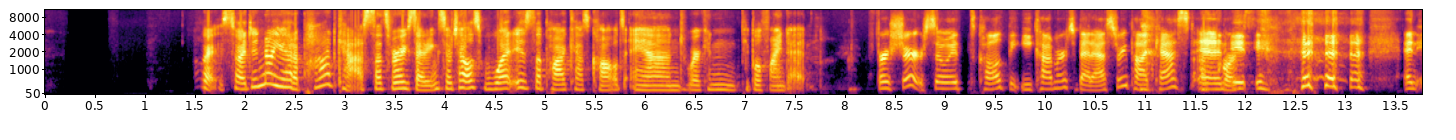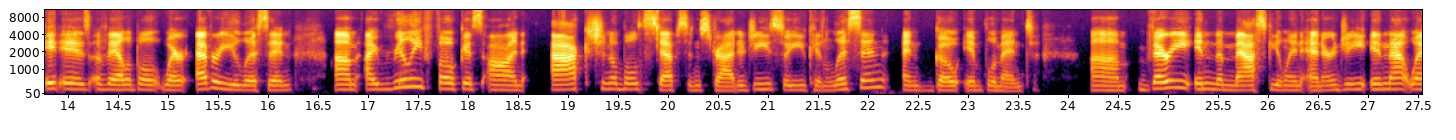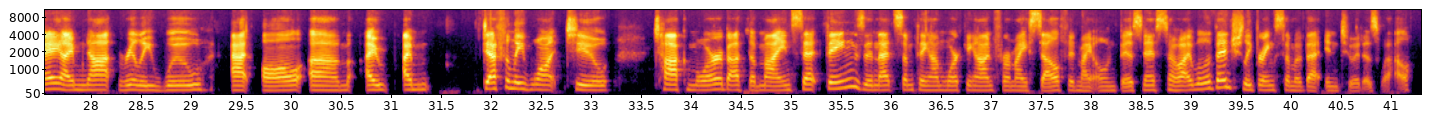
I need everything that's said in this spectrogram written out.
Okay, so I didn't know you had a podcast. That's very exciting. So tell us what is the podcast called and where can people find it? For sure. So it's called the e-commerce badassery podcast and it and it is available wherever you listen. Um, I really focus on actionable steps and strategies so you can listen and go implement. Um, very in the masculine energy in that way. I'm not really woo at all. Um, I I'm definitely want to talk more about the mindset things. And that's something I'm working on for myself in my own business. So I will eventually bring some of that into it as well.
